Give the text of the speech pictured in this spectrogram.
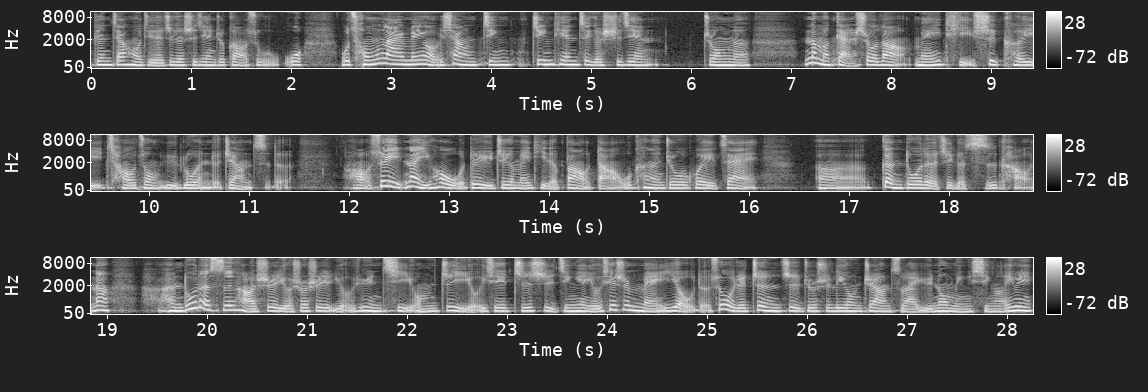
跟江宏杰的这个事件，就告诉我，我从来没有像今今天这个事件中呢，那么感受到媒体是可以操纵舆论的这样子的。好，所以那以后我对于这个媒体的报道，我可能就会在。呃，更多的这个思考，那很多的思考是有时候是有运气，我们自己有一些知识经验，有一些是没有的，所以我觉得政治就是利用这样子来愚弄民心了，因为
